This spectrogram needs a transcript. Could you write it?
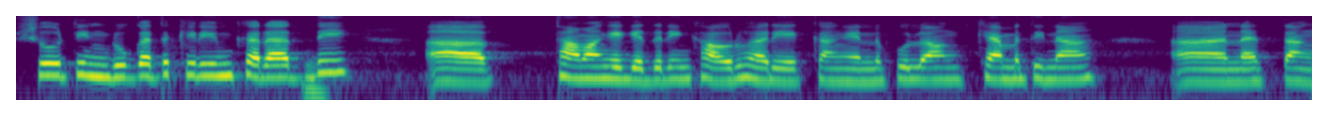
ෂූටිං රුගත කිරීම් කරද්දී අ, තමන්ගේ ගෙදරින් කවුරු හරි එක්කන් එන්න පුළුවන් කැමතිනම් නැත්තං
